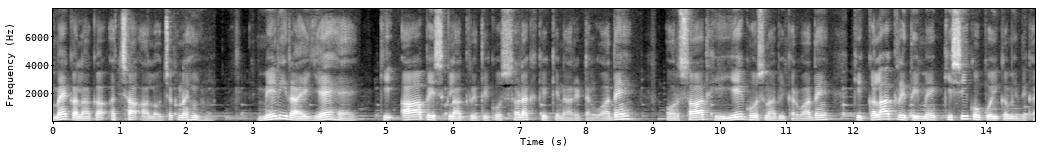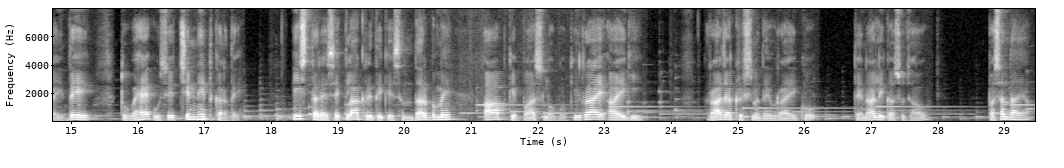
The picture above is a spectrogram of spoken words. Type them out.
मैं कला का अच्छा आलोचक नहीं हूँ। मेरी राय यह है कि आप इस कलाकृति को सड़क के किनारे टंगवा दें और साथ ही ये घोषणा भी करवा दें कि कलाकृति में किसी को कोई कमी दिखाई दे तो वह उसे चिन्हित कर दे। इस तरह से कलाकृति के संदर्भ में आपके पास लोगों की राय आएगी। राजा कृष्णदेव राय को तेनाली का सुझाव पसंद आया।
